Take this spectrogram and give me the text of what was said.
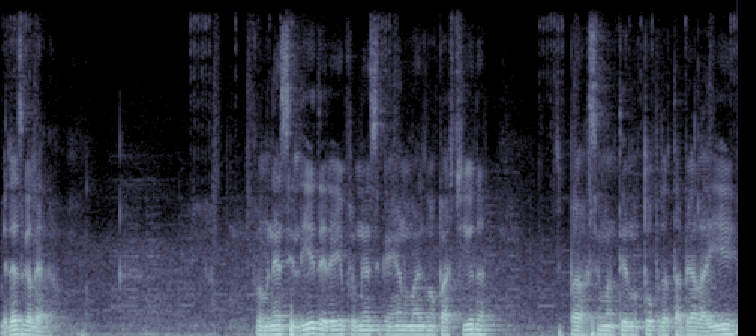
Beleza, galera? Fluminense líder aí, o Fluminense ganhando mais uma partida para se manter no topo da tabela aí,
